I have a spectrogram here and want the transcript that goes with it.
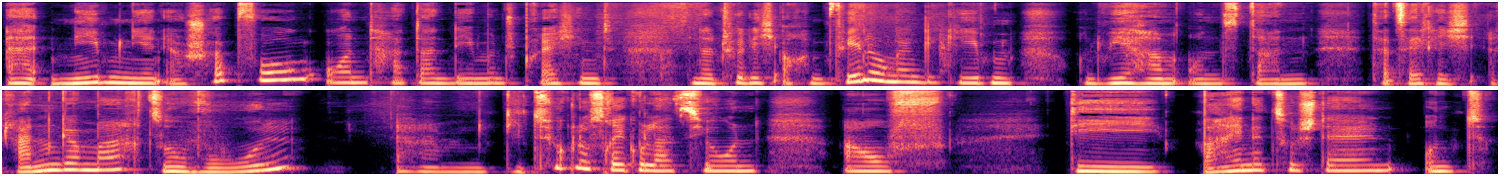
äh, Nebennierenerschöpfung und hat dann dementsprechend natürlich auch Empfehlungen gegeben. Und wir haben uns dann tatsächlich rangemacht, sowohl ähm, die Zyklusregulation auf die Beine zu stellen und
